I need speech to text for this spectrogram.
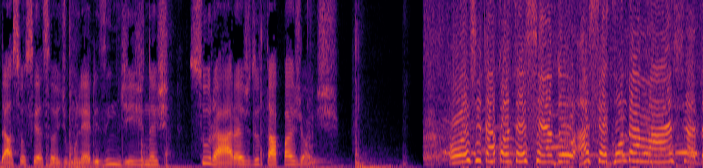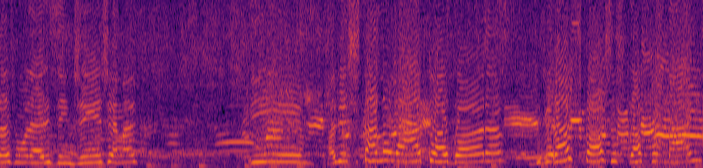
da Associação de Mulheres Indígenas Suraras do Tapajós. Hoje está acontecendo a segunda marcha das mulheres indígenas e a gente está no ato agora de virar as costas para a FUNAI,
